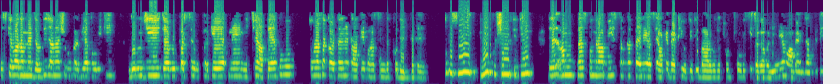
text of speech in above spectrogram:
उसके बाद हमने जल्दी जाना शुरू कर दिया थोड़ी की गुरु जी जब ऊपर से उतर के अपने नीचे आते हैं तो वो थोड़ा सा कर्टन हटा के बाहर संगत को देखते थे। तो उसमें इतनी खुशी मिलती थी हम दस, पंद्रह, बीस संगत पहले ऐसे आके बैठी होती थी, बाहर वो जो छोटी छोटी सी जगह बनी हुई है, वहाँ बैठ जाते थे।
